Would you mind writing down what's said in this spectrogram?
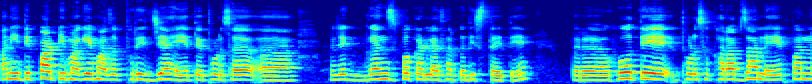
आणि ते पाठीमागे माझं फ्रीज जे आहे ते थोडंसं म्हणजे गंज पकडल्यासारखं दिसतंय ते. तर हो ते थोडंसं खराब झालं आहे पण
